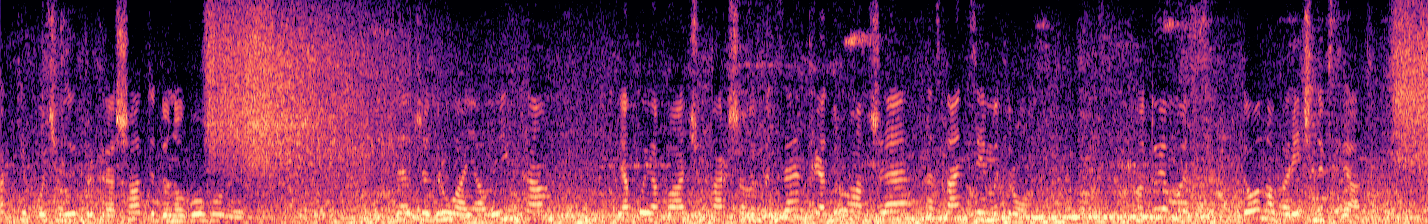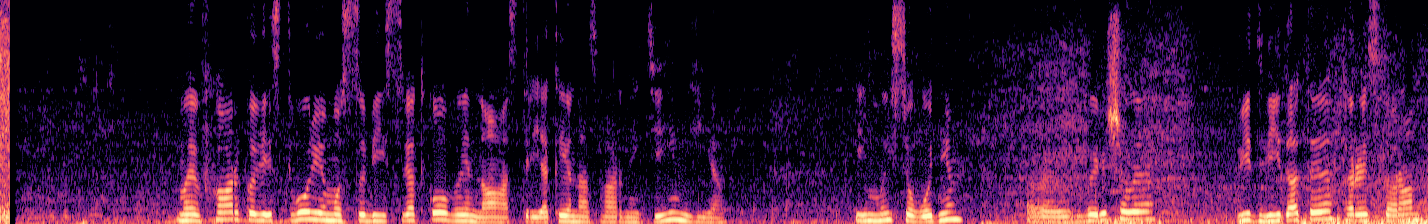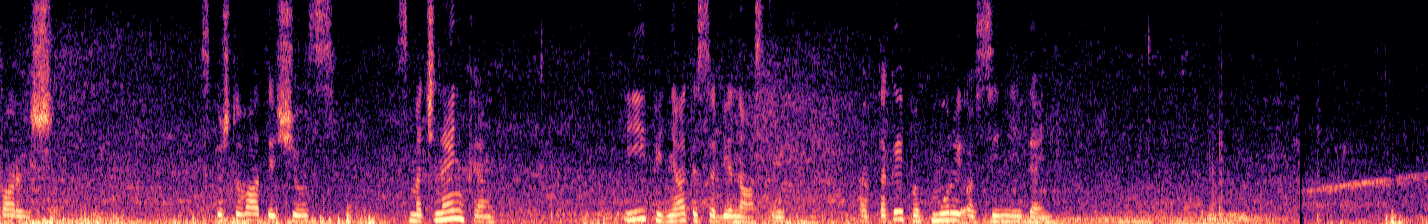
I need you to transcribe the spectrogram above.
Харків почали прикрашати до Нового року. Це вже друга ялинка, яку я бачу, перша в епіцентрі, а друга вже на станції метро. Готуємось до новорічних свят. Ми в Харкові створюємо собі святковий настрій, який у нас гарний дім є. І ми сьогодні е, вирішили відвідати ресторан Париж, скуштувати щось смачненьке і підняти собі настрій в такий похмурий осінній день.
